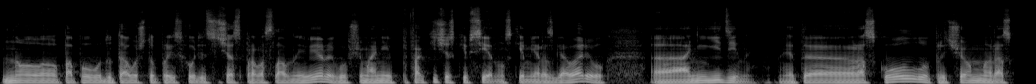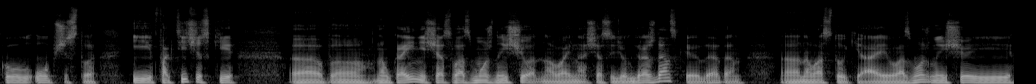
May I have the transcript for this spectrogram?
Но по поводу того, что происходит сейчас с православной верой, в общем, они фактически все, ну, с кем я разговаривал, а, они едины. Это раскол, причем раскол общества. И фактически э, на Украине сейчас, возможно, еще одна война. Сейчас идет гражданская, да, там, э, на Востоке, а, и, возможно, еще и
